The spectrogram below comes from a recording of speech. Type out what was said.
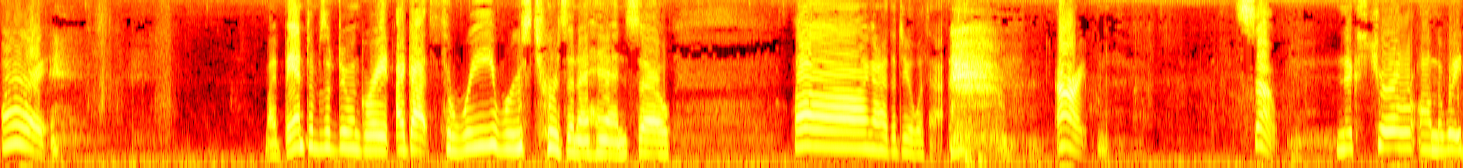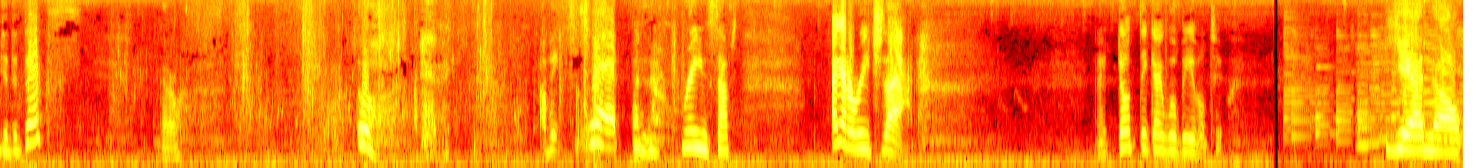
All right. My bantams are doing great. I got three roosters and a hen, so uh, I'm gonna have to deal with that. All right. So, next chore on the way to the ducks. Gotta. Oh, I'll be wet when the rain stops. I gotta reach that. I don't think I will be able to. Yeah, no.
